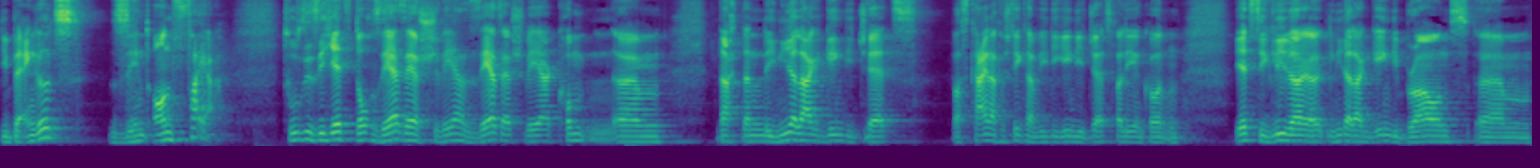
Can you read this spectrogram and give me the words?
die Bengals sind on fire tun sie sich jetzt doch sehr, sehr schwer, sehr, sehr schwer, kommen ähm, nach dann die Niederlage gegen die Jets, was keiner verstehen kann, wie die gegen die Jets verlieren konnten. Jetzt die Niederlage gegen die Browns. Ähm,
